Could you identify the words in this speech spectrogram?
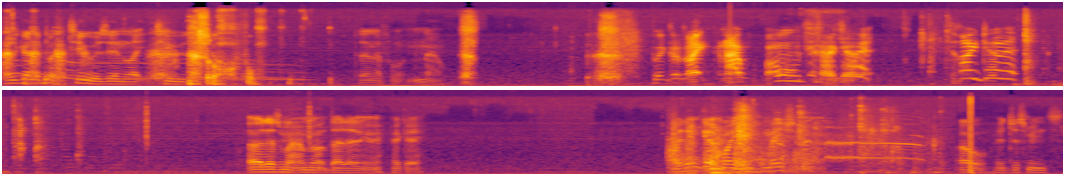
I was gonna put two as in like two. That's awful. Then I thought no. No. Oh, did I do it? Did I do it? Oh, it doesn't matter. I'm not dead anyway. Okay. I didn't get my information. Oh, it just means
